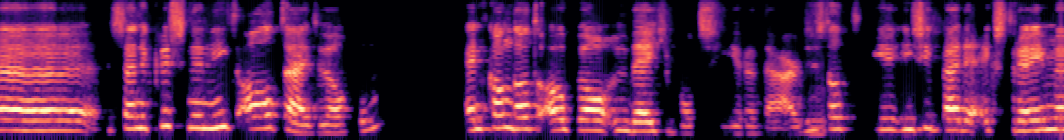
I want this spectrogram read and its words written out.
Uh, zijn de christenen niet altijd welkom. En kan dat ook wel een beetje botsen hier en daar. Dus dat, je, je ziet bij de extreme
